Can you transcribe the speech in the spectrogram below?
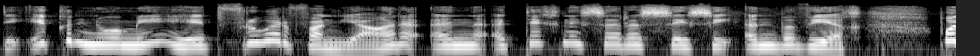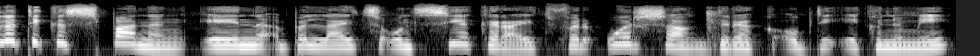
Die ekonomie het vroeër vanjaar in 'n tegniese resessie inbeweeg. Politieke spanning en beleidsonsekerheid veroorsaak druk op die ekonomie.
